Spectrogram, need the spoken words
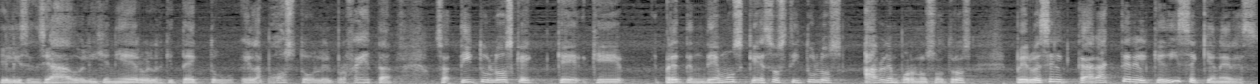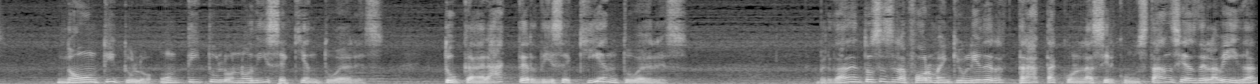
El licenciado, el ingeniero, el arquitecto, el apóstol, el profeta, o sea, títulos que, que pretendemos que esos títulos hablen por nosotros, pero es el carácter el que dice quién eres no un título. Un título no dice quién tú eres. Tu carácter dice quién tú eres. ¿Verdad? Entonces la forma en que un líder trata con las circunstancias de la vida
